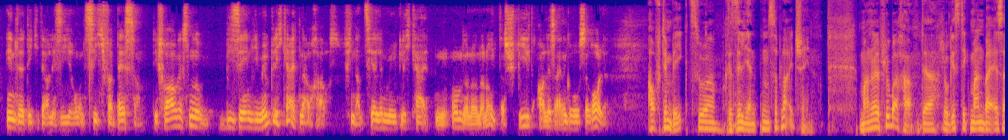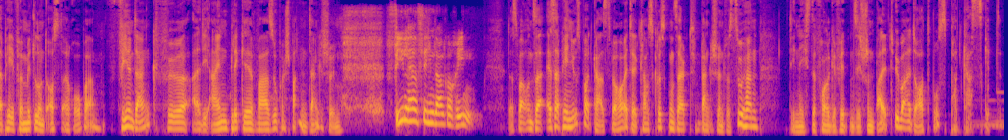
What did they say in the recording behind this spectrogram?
in der Digitalisierung und sich verbessern. Die Frage ist nur, wie sehen die Möglichkeiten auch aus? Finanzielle Möglichkeiten und, und, und, und. Das spielt alles eine große Rolle. Auf dem Weg zur resilienten Supply Chain. Manuel Flubacher, der Logistikmann bei SAP für Mittel- und Osteuropa. Vielen Dank für all die Einblicke, war super spannend. Dankeschön. Vielen herzlichen Dank auch Ihnen. Das war unser SAP News Podcast für heute. Klaus Krüsken sagt Dankeschön fürs Zuhören. Die nächste Folge finden Sie schon bald überall dort, wo es Podcasts gibt.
